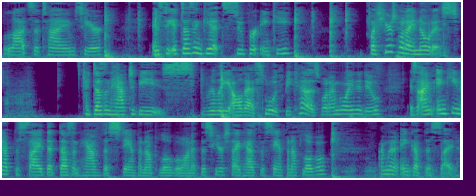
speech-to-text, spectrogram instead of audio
lots of times here. And see, it doesn't get super inky but here's what I noticed. It doesn't have to be really all that smooth because what I'm going to do is I'm inking up the side that doesn't have the Stampin' Up! logo on it. This here side has the Stampin' Up! logo. I'm going to ink up this side.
